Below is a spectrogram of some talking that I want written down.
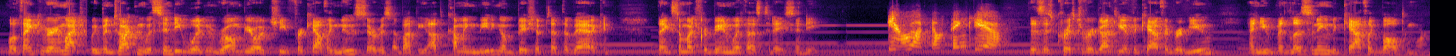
Well, thank you very much. We've been talking with Cindy Wooden, Rome Bureau Chief for Catholic News Service, about the upcoming meeting of bishops at the Vatican. Thanks so much for being with us today, Cindy. You're welcome. Thank you. This is Christopher Gunty of the Catholic Review, and you've been listening to Catholic Baltimore.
